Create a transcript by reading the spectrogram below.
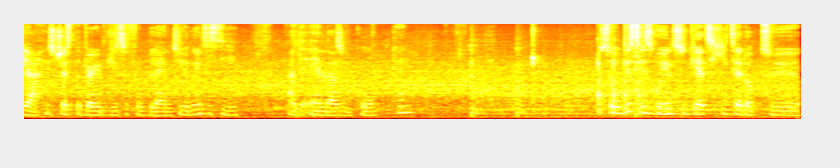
yeah it's just a very beautiful blend. You're going to see at the end as we go okay? So this is going to get heated up to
